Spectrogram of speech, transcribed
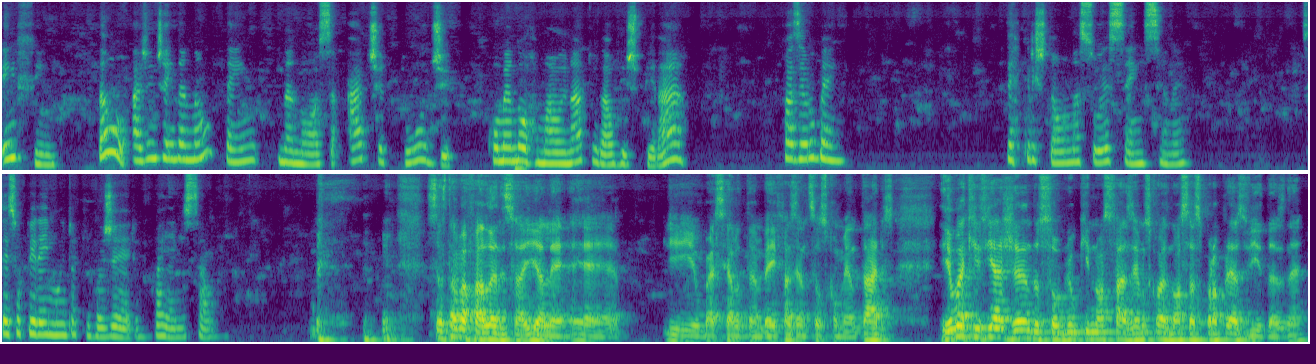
enfim. Então, a gente ainda não tem na nossa atitude como é normal e natural respirar, fazer o bem. Ser cristão na sua essência, né? Não sei se eu pirei muito aqui, Rogério. Vai aí, me salva. Você estava falando isso aí, Ale, é, e o Marcelo também fazendo seus comentários. Eu aqui viajando sobre o que nós fazemos com as nossas próprias vidas, né?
